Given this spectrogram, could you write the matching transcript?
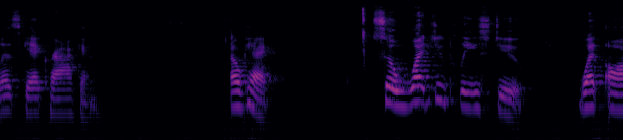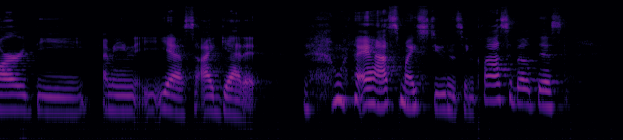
let's get cracking. Okay, so what do police do? What are the, I mean, yes, I get it. when I ask my students in class about this,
